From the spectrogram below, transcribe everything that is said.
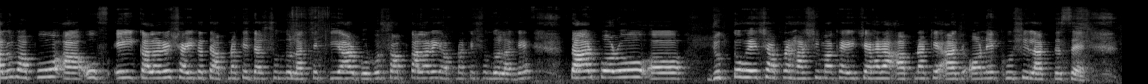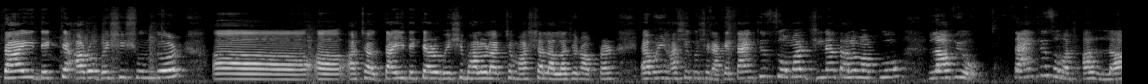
আলম আপু উফ, এই কালারের শাড়িটাতে আপনাকে যা সুন্দর লাগছে, কি আর বলব, সব কালারেই আপনাকে সুন্দর লাগে। তারপরও যুক্ত হয়েছে আপনার হাসি মাখা এই চেহারা, আপনাকে আজ অনেক খুশি লাগতেছে। তাই দেখতে আরও বেশি সুন্দর আচ্ছা তাই দেখতে আরও বেশি ভালো লাগছে মার্শাল আল্লাহ যেন আপনার এমনই হাসি খুশি রাখে। Thank you so much Jhinat, Alam আপু love you thank you so much আল্লাহ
